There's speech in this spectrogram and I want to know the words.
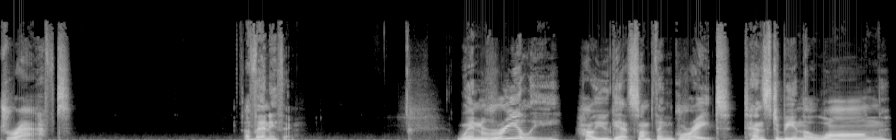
draft of anything. When really, how you get something great tends to be in the long,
